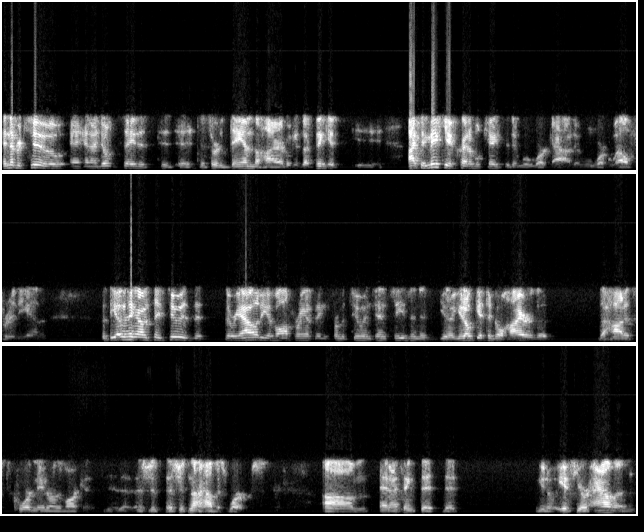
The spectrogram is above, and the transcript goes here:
And number two, and I don't say this to, to sort of damn the hire because I think it, I can make you a credible case that it will work out. It will work well for Indiana. But the other thing I would say too is that the reality of off ramping from a two and ten season is, you know, you don't get to go hire the the hottest coordinator on the market. That's just that's just not how this works. Um, and I think that that you know if you're Allen,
